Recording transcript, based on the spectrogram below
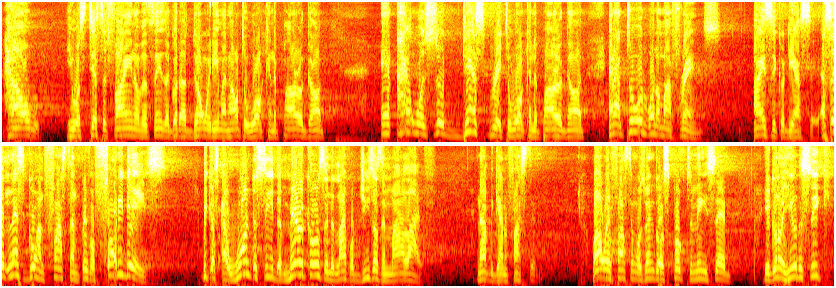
how he was testifying of the things that God had done with him and how to walk in the power of God. And I was so desperate to walk in the power of God. And I told one of my friends, Isaac Odiase, I said, let's go and fast and pray for 40 days because I want to see the miracles in the life of Jesus in my life. Now I began fasting. While we're fasting was when God spoke to me. He said, You're going to heal the sick.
